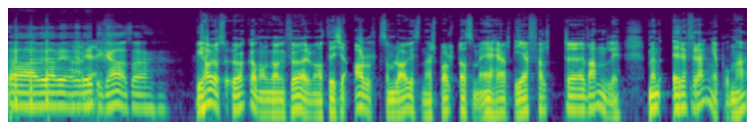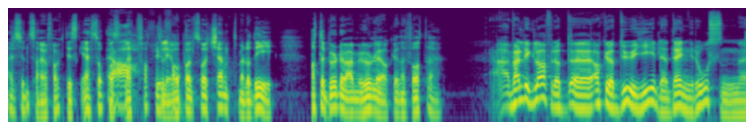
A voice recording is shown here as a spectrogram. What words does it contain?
ja, jeg, vet- ikke, jeg, altså. Vi har jo spøka noen gang før med at det ikke er alt som lages i denne spalta som er helt J-feltvennlig. Men refrenget på den her syns jeg jo faktisk er såpass Ja, lettfattelig og på en så kjent melodi at det burde være mulig å kunne få til. Jeg er veldig glad for at uh, akkurat du gir det den rosen, uh,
